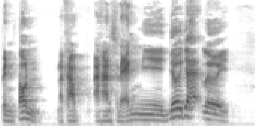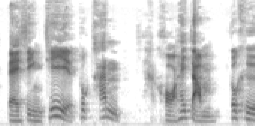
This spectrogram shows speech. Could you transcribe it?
เป็นต้นนะครับอาหารแสดงมีเยอะแยะเลย แต่สิ่งที่ทุกท่านขอให้จำ ก็คือ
